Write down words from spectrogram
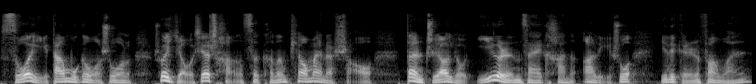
所以大木跟我说了，说有些场次可能票卖的少，但只要有一个人在看呢，按理说也得给人放完。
